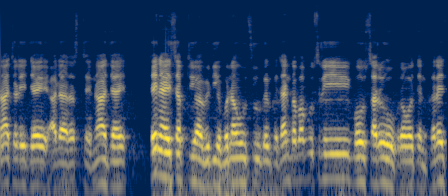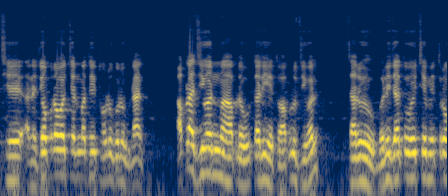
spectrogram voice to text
ના ચડી જાય, આડા રસ્તે ના જાય. તેના હિસાબથી આ વીડિયો બનાવું છું. કેમ કે દાનબા બાપુશ્રી બહુ સારું પ્રવચન કરે છે અને જો પ્રવચનમાંથી થોડું ઘણું જ્ઞાન આપણા જીવનમાં આપણે ઉતારીએ તો આપણું જીવન સારું બની જતું હોય છે મિત્રો.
